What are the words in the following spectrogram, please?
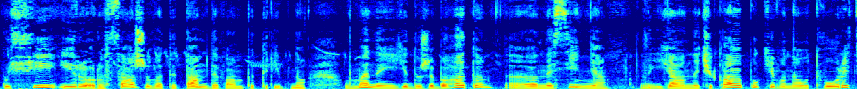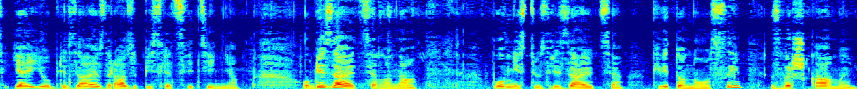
кущі і розсаджувати там, де вам потрібно. В мене її дуже багато. е, Насіння я не чекаю, поки вона утворить, я її обрізаю зразу після цвітіння. Обрізається вона, повністю зрізаються квітоноси з вершками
